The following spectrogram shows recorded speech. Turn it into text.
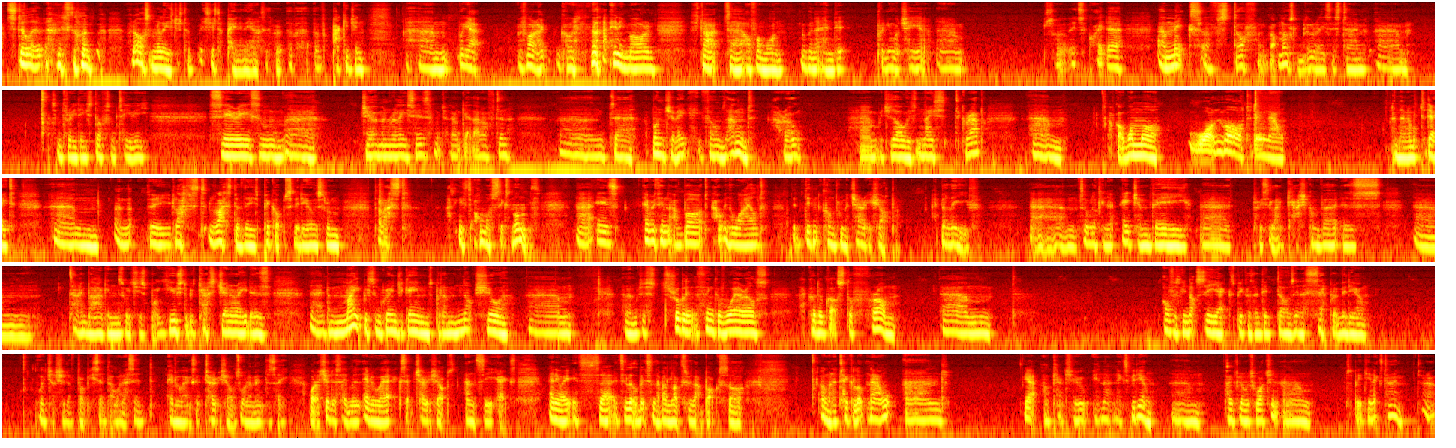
still a, still a, an awesome release just a, it's just a pain in the ass of, of, of packaging um, but yeah before I go into that anymore and start uh, off on one we're going to end it pretty much here um, so it's quite a a mix of stuff. We've got mostly Blu-rays this time. Um, some 3D stuff, some TV series, some uh, German releases, which I don't get that often, and uh, a bunch of 88 films and Arrow, um, which is always nice to grab. Um, I've got one more, one more to do now, and then I'm up to date. Um, and the last last of these pickups videos from the last I think it's almost six months uh, is everything that I've bought out in the wild that didn't come from a charity shop I believe. Um, so we're looking at HMV uh, places like cash converters um, time bargains which is what used to be cash generators uh, there might be some Grainger games, but I'm not sure. Um, and I'm just struggling to think of where else I could have got stuff from. Um, obviously not CeX because I did those in a separate video. Which I should have probably said that when I said everywhere except charity shops, what I meant to say. What I should have said was everywhere except charity shops and CeX anyway it's uh, it's a little bit since I've had a look through that box so I'm going to take a look now and yeah I'll catch you in that next video. Um, thanks very much for watching and I'll speak to you next time. ta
